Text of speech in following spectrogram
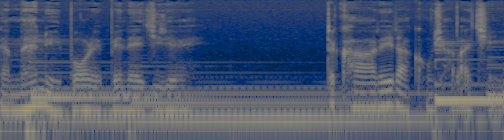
ငမန်းတွေပေါ်တဲ့ပင်လေကြီးတဲ့တခါလေးတာခုံချလိုက်ခြင်း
